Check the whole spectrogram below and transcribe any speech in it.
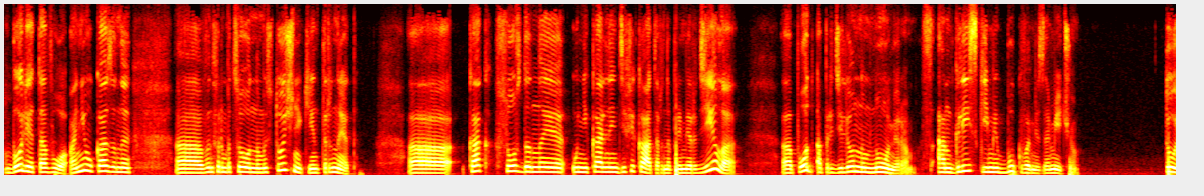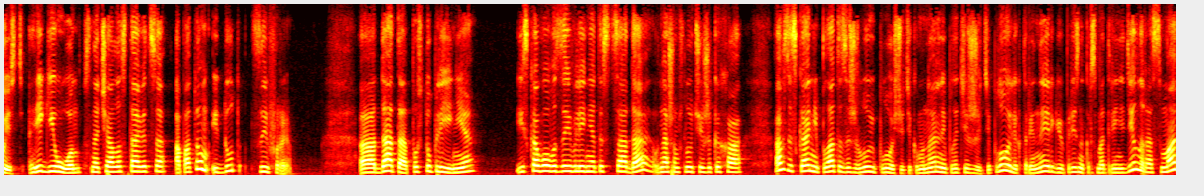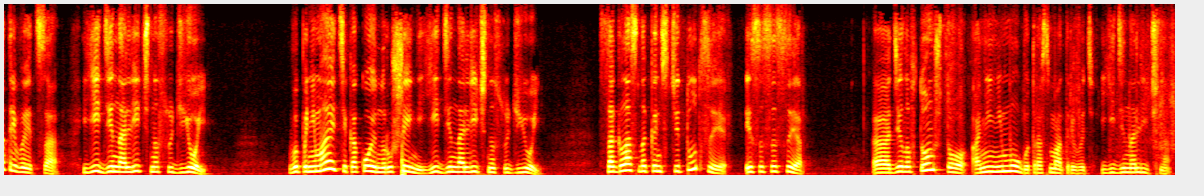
более того они указаны в информационном источнике интернет как созданный уникальный идентификатор например дела под определенным номером с английскими буквами замечу. То есть регион сначала ставится а потом идут цифры дата поступления искового заявления от истца да в нашем случае жкх о взыскании платы за жилую площадь и коммунальные платежи. Тепло электроэнергию признак рассмотрения дела рассматривается единолично судьей. Вы понимаете какое нарушение единолично судьей? Согласно конституции ссср дело в том что они не могут рассматривать единолично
